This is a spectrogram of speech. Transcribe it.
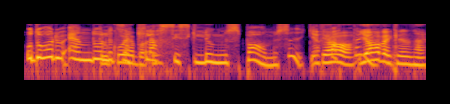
och då har du ändå då lite så bara... klassisk lugn spa-musik. Jag ja, fattar jag har verkligen den här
